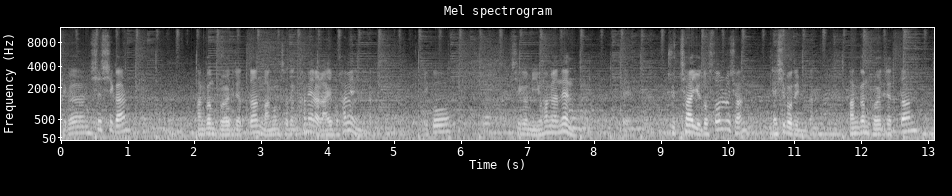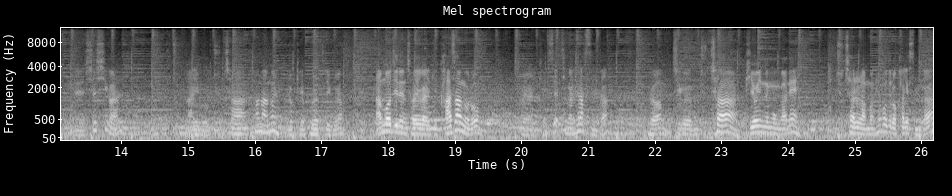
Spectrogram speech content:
지금 실시간 방금 보여드렸던 망공차등 카메라 라이브 화면입니다. 그리고 지금 이 화면은 이제 주차 유도 솔루션 대시보드입니다. 방금 보여드렸던 네, 실시간 라이브 주차 현황을 이렇게 보여드리고요. 나머지는 저희가 이렇게 가상으로 저희가 이렇게 세팅을 해놨습니다. 그럼 지금 주차 비어 있는 공간에 주차를 한번 해보도록 하겠습니다.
